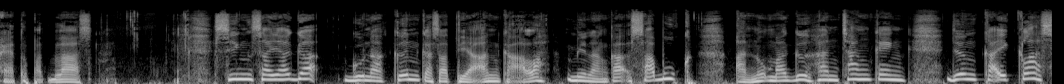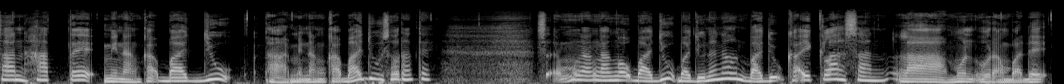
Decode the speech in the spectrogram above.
ayat 14 sing sayaga gunaken kasatiaan kalah minangka sabuk. Anu magehan cangkeng jeung kaikhlasan H minangka baju. Nah, minangka baju sora teh. Nganggo baju baju na naon? Baju kaikhlasan lamun orang badek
